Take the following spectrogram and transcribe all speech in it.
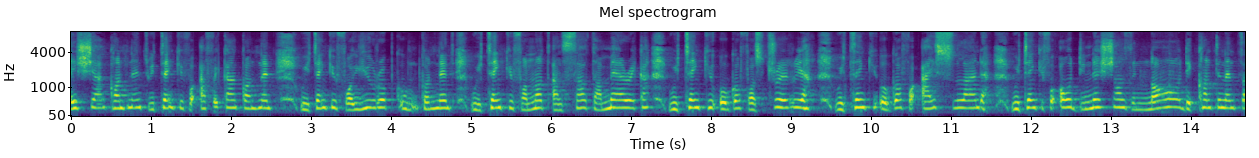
Asian continent. We thank you for African continent. We thank you for Europe continent. We thank you for North and South America. We thank you, O God, for Australia. We thank you, O God, for Iceland. We thank you for all the nations in all the continents.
